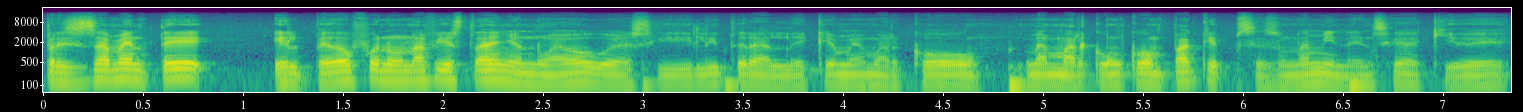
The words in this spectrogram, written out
precisamente el pedo fue en una fiesta de Año Nuevo, güey, así literal, de que me marcó, me marcó un compa que pues es una eminencia aquí de...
